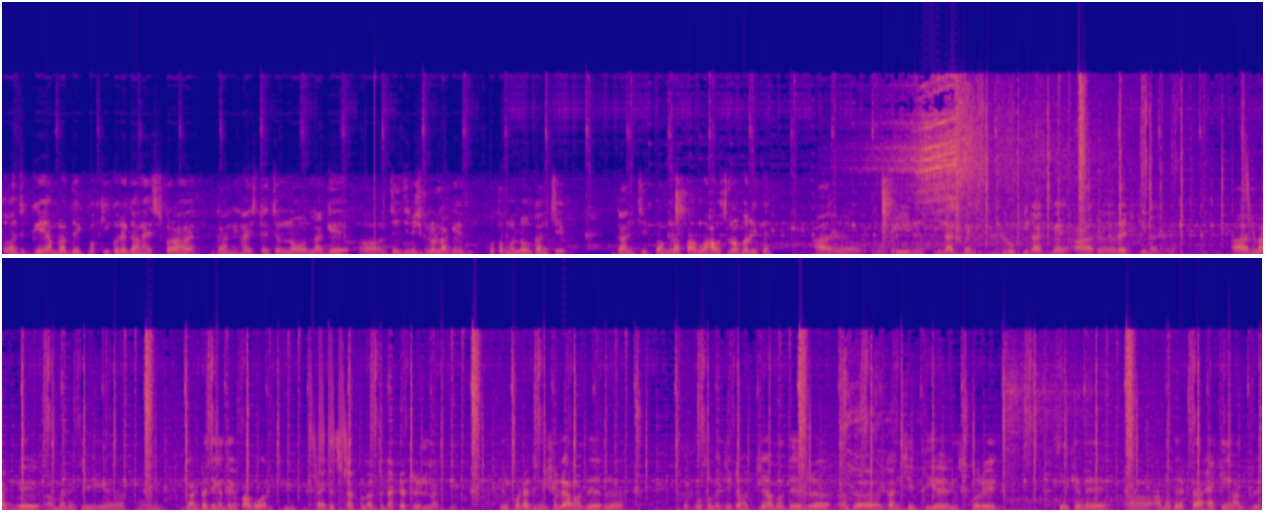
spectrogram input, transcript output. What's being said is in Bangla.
তো আজকে আমরা দেখব কি করে গান হাইস্ট করা হয়। গান হাইস্টের জন্য লাগে যে জিনিসগুলো লাগে, প্রথম হলো গান চিপ। গান চিপ আমরা পাবো হাউস রবারিতে আর গ্রিন কি লাগবে? ব্লু কি লাগবে? আর রেড কি লাগবে? আর লাগবে মানে যে গানটা যেখান থেকে পাবো আর কি। প্যাকেজটা খোলার জন্য একটা ড্রিল লাগবে। এই কটা জিনিস হলে আমাদের তো প্রথমে যেটা হচ্ছে আমাদের গান চিপ দিয়ে ইউজ করে সেইখানে আমাদের একটা হ্যাকিং আসবে।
